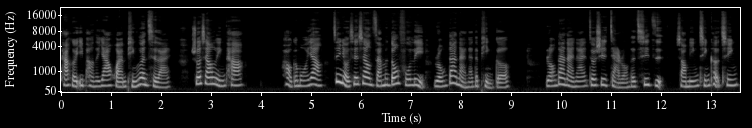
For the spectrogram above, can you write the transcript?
他和一旁的丫鬟评论起来，说香菱她好个模样。竟有些像咱们东府里荣大奶奶的品格。荣大奶奶就是贾蓉的妻子，小名秦可卿，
